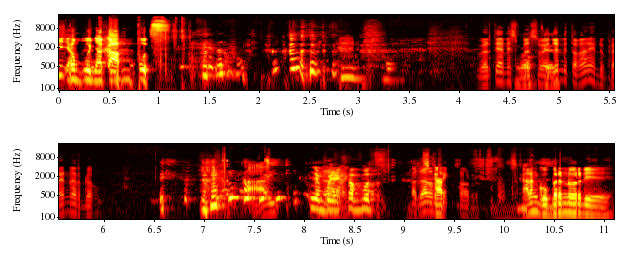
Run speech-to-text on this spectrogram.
yang punya kampus. Berarti Anies Baswedan itu kan entrepreneur dong. Yang punya kampus. Padahal Sekarang- rektor. Sekarang gubernur dia.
